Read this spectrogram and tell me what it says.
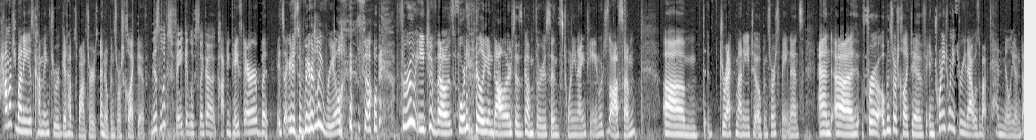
how much money is coming through GitHub sponsors and open source collective? This looks fake. It looks like a copy paste error, but it's, it's weirdly real. so through each of those, $40 million has come through since 2019, which is awesome. Um, direct money to open source maintenance. And uh, for Open Source Collective, in 2023, that was about $10 million.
